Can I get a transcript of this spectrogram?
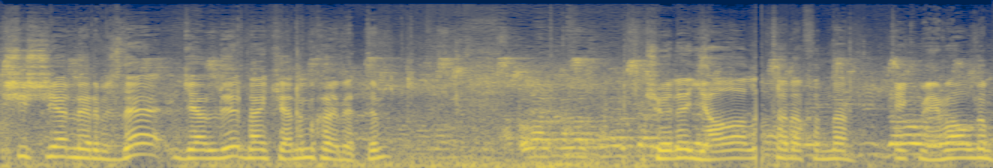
Şiş ciğerlerimiz de geldi. Ben kendimi kaybettim. Şöyle yağlı tarafından ekmeğimi aldım.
